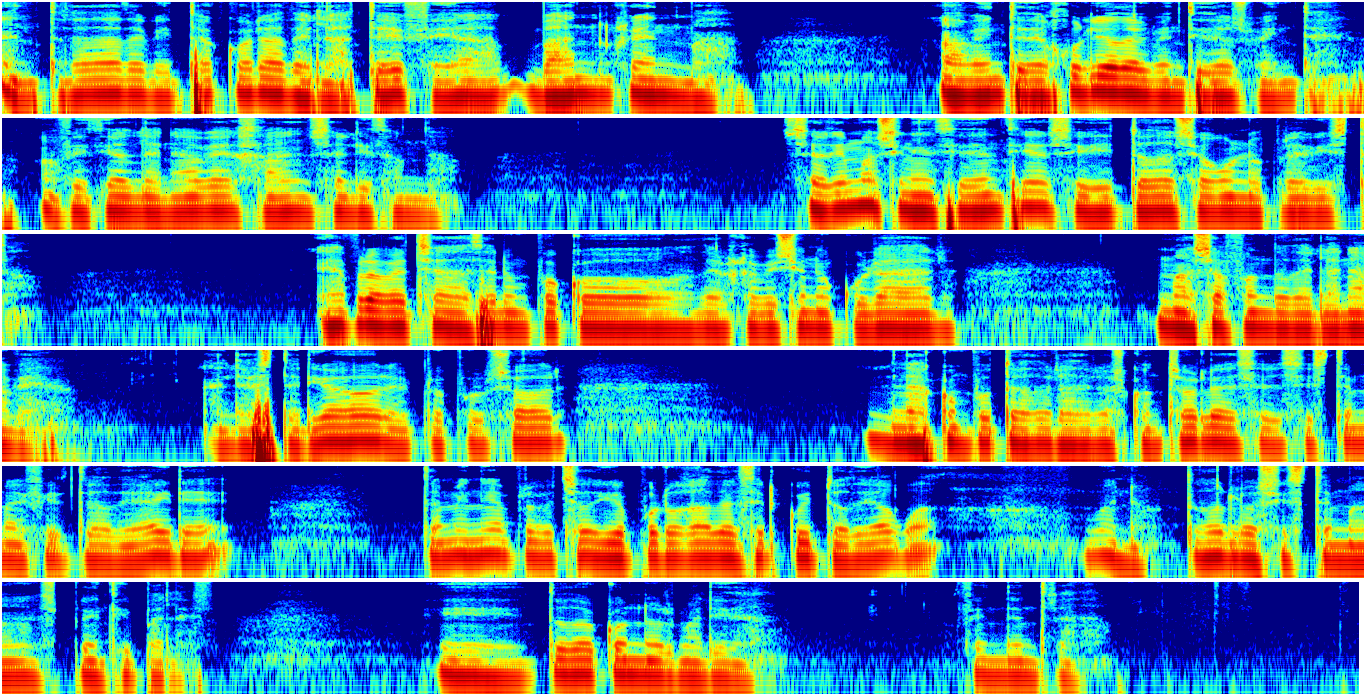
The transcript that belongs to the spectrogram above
Entrada de bitácora de la TFA Van Renma a 20 de julio del 2220. Oficial de nave Hans Elizondo. Seguimos sin incidencias y todo según lo previsto. He aprovechado hacer un poco de revisión ocular más a fondo de la nave. El exterior, el propulsor, la computadora de los controles, el sistema de filtrado de aire. También he aprovechado y he purgado el circuito de agua. Bueno, todos los sistemas principales. Y todo con normalidad. Fin de entrada.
